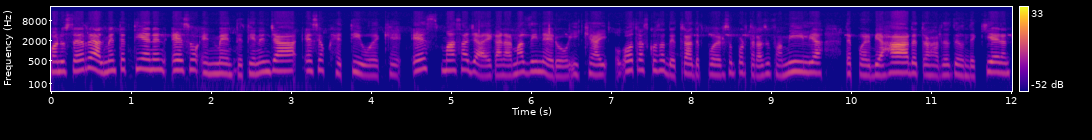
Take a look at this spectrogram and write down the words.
Cuando ustedes realmente tienen eso en mente, tienen ya ese objetivo de que es más allá de ganar más dinero y que hay otras cosas detrás, de poder soportar a su familia, de poder viajar, de trabajar desde donde quieran,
